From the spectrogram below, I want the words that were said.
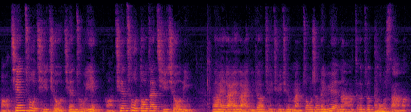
啊，千处祈求千处应啊，千处都在祈求你，来来来，你就要去去去满众生的愿呐，这个就是菩萨嘛，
